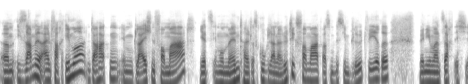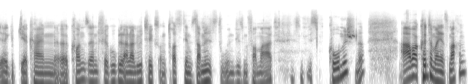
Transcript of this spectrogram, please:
ähm, ich sammle einfach immer Daten im gleichen Format. Jetzt im Moment halt das Google Analytics-Format, was ein bisschen blöd wäre, wenn jemand sagt, ich äh, gebe dir keinen äh, Consent für Google Analytics und trotzdem sammelst du in diesem Format. Ist ein bisschen komisch, ne? aber könnte man jetzt machen.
